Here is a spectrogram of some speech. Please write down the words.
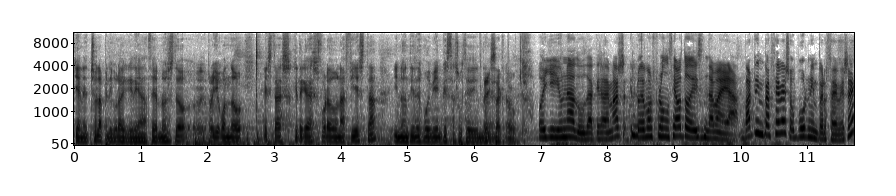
y han hecho la película que querían hacer. No es esto eh, rollo cuando estás que te quedas fuera de una fiesta y no entiendes muy bien qué está sucediendo. Exacto. dentro. Oye, y una duda, que además lo hemos pronunciado todo de distinta manera. ¿Burning Percebes o Burning Percebes, eh?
